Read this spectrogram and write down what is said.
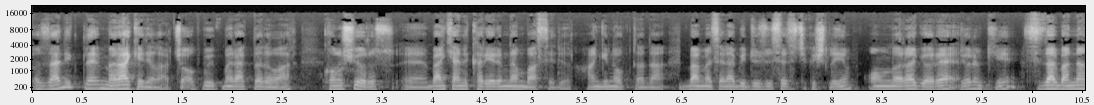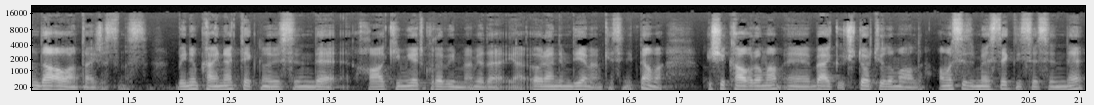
Özellikle merak ediyorlar. Çok büyük merakları var. Konuşuyoruz. Ee, ben kendi kariyerimden bahsediyorum. Hangi noktada? Ben mesela bir düz lisesi çıkışlıyım. Onlara göre diyorum ki sizler benden daha avantajlısınız benim kaynak teknolojisinde hakimiyet kurabilmem ya da ya öğrendim diyemem kesinlikle ama işi kavramam e, belki 3-4 yılımı aldı. Ama siz meslek lisesinde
